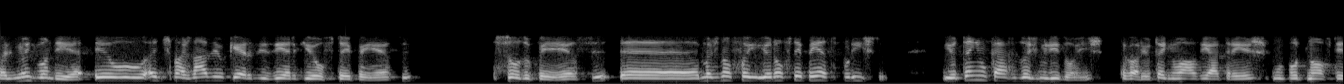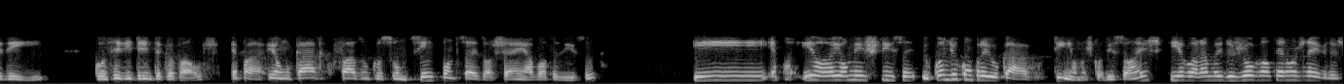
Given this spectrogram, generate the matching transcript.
Olha, muito bom dia. Eu, antes de mais nada, eu quero dizer que eu votei PS, sou do PS, uh, eh, mas não foi, eu não votei PS por isto. Eu tenho um carro de 2002, agora eu tenho um Audi A3 1.9 TDI com 130 cavalos. Epá, é um carro que faz um consumo de 5.6 ao 100 à volta disso. E epá, eu, é uma injustiça. Eu, quando eu comprei o carro tinha umas condições e agora, a meio do jogo, alteram as regras.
